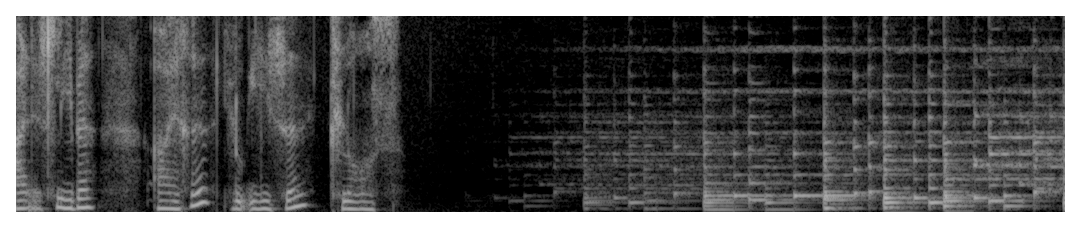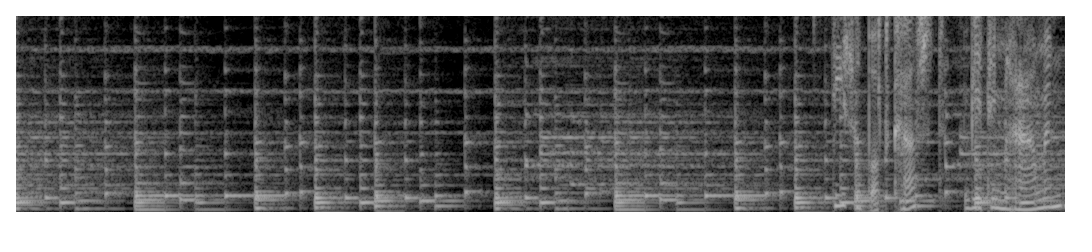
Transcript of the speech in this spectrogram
Alles Liebe, eure Luise Kloos. Dieser Podcast wird im Rahmen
